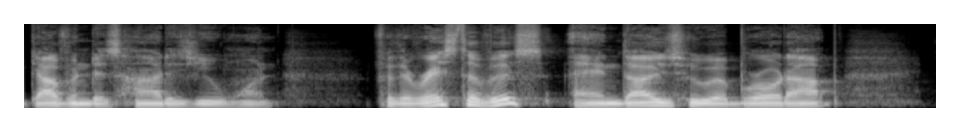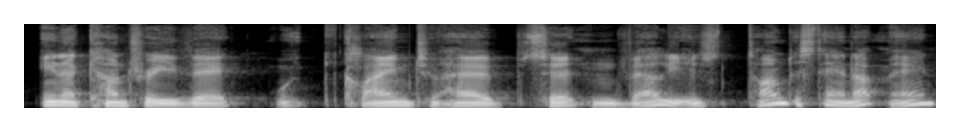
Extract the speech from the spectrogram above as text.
governed as hard as you want. For the rest of us and those who are brought up in a country that claim to have certain values, time to stand up, man.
